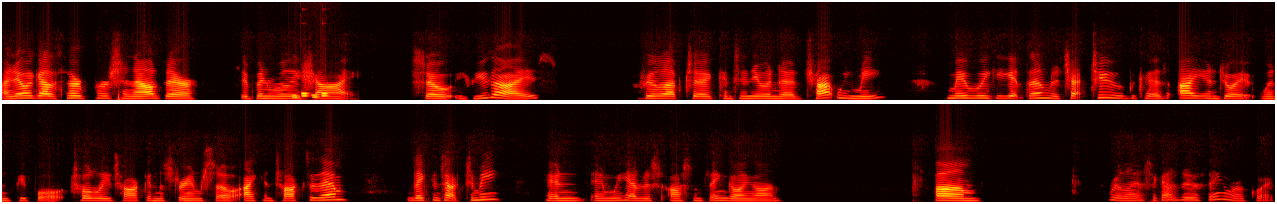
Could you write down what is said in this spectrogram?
I know I got a third person out there. They've been really shy. So if you guys feel up to continuing to chat with me, maybe we could get them to chat too because I enjoy it when people totally talk in the stream so I can talk to them, they can talk to me, and and we have this awesome thing going on. Um, realize I gotta do a thing real quick.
